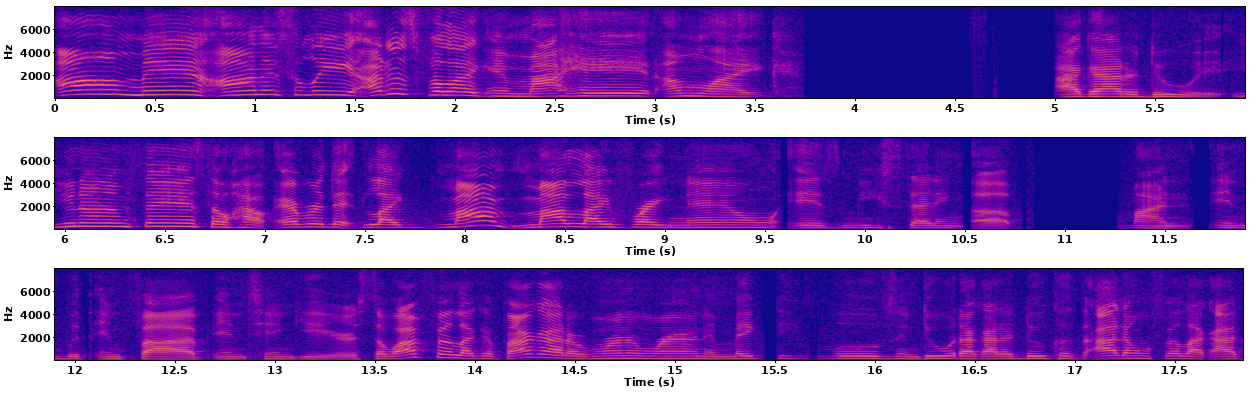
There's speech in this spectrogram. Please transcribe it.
Um, man, honestly, I just feel like in my head, I'm like, I gotta do it. You know what I'm saying? So, however that, like, my my life right now is me setting up mine in within five and ten years. So I feel like if I gotta run around and make these moves and do what I gotta do, because I don't feel like I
